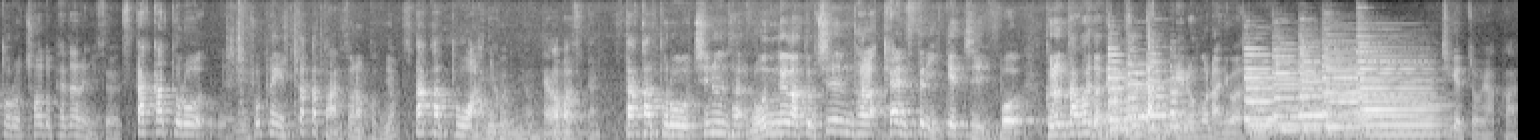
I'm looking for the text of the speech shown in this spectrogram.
스타카토로 쳐도 페달은 있어요. 스타카토로 쇼팽이 스타카토 안 써놨거든요. 스타카토 아니거든요. 내가 봤을 때는. 스타카토로 치는 사, 논레가토로 치는 사, 피아니스트는 있겠지. 뭐 그렇다고 해도 딱 이런 건 아니고 치겠죠. 약간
